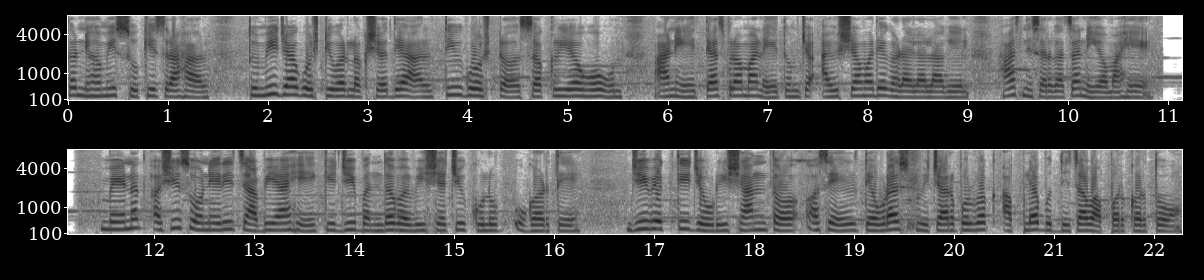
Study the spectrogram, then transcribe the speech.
तर नेहमी सुखीच राहाल. तुम्ही ज्या गोष्टीवर लक्ष द्याल ती गोष्ट सक्रिय होऊन आणि त्याचप्रमाणे तुमच्या आयुष्यामध्ये घडायला लागेल. हाच निसर्गाचा नियम आहे. मेहनत अशी सोनेरी चाबी आहे की जी बंद भविष्याची कुलूप उघडते. जी व्यक्ती जेवढी शांत असेल तेवढाच विचारपूर्वक आपल्या बुद्धीचा वापर करतो.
